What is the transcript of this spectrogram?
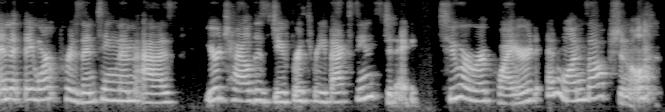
and that they weren't presenting them as your child is due for three vaccines today. Two are required and one's optional.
